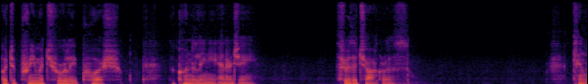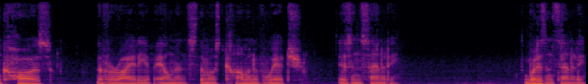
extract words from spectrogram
But to prematurely push the Kundalini energy through the chakras can cause a variety of ailments, the most common of which is insanity. What is insanity?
